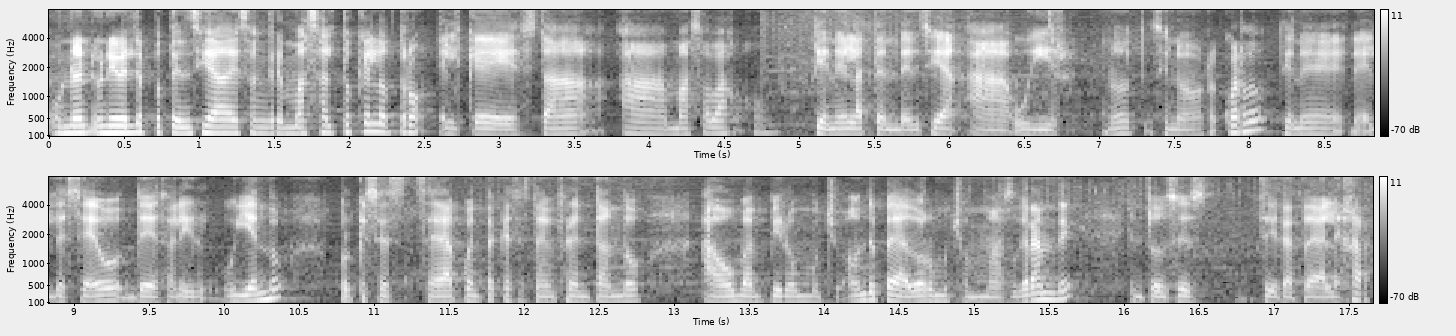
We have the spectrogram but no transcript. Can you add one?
un nivel de potencia de sangre más alto que el otro, el que está ah, más abajo tiene la tendencia a huir, ¿no? Si no recuerdo, tiene el deseo de salir huyendo porque se, se da cuenta que se está enfrentando a un vampiro mucho, a un depredador mucho más grande, entonces se trata de alejar.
